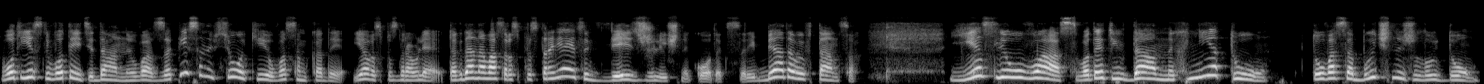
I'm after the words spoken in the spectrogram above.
вот если вот эти данные у вас записаны все окей у вас мкд. Я вас поздравляю. Тогда на вас распространяется весь жилищный кодекс. Ребята вы в танцах если у вас вот этих данных нету, то у вас обычный жилой дом.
